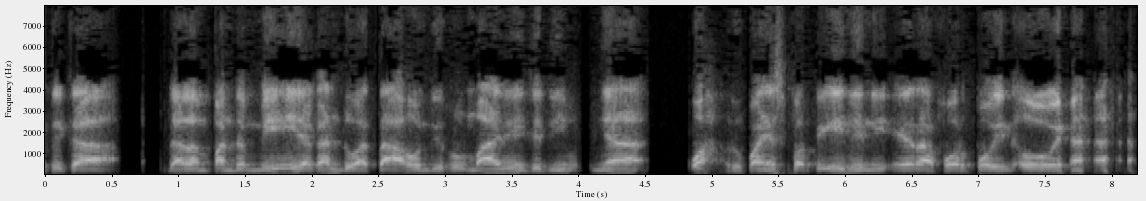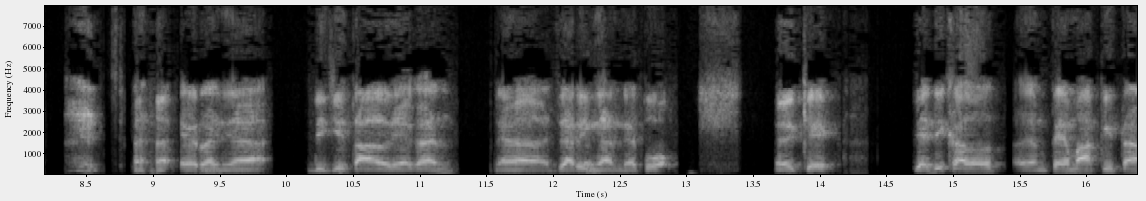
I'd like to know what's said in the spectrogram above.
ketika dalam pandemi ya kan dua tahun di rumah ini jadinya wah rupanya seperti ini nih era 4.0 ya. Eranya digital ya kan? Nah, jaringan network. Oke. Okay. jadi kalau yang tema kita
